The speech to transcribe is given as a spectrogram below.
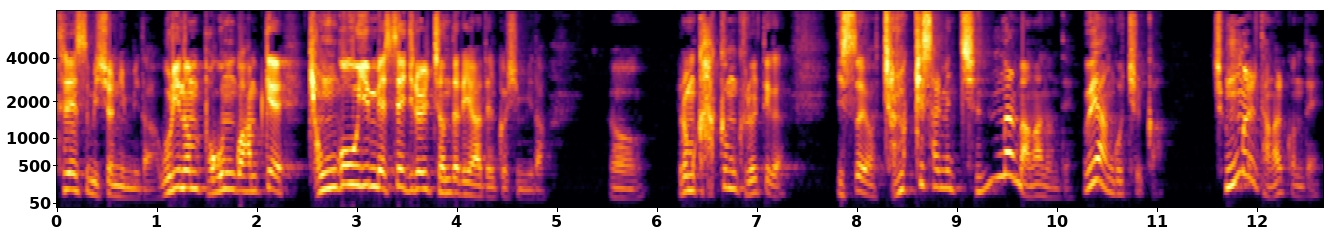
트랜스미션입니다. 우리는 복음과 함께 경고의 메시지를 전달해야 될 것입니다. 어, 여러분 가끔 그럴 때가 있어요. 저렇게 살면 정말 망하는데 왜 안 고칠까? 정말 당할 건데.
